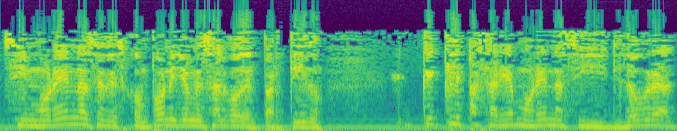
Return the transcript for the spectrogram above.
si Morena se descompone yo me salgo del partido. ¿Qué, le pasaría a Morena si logra,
